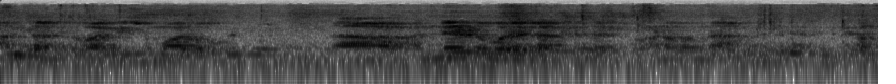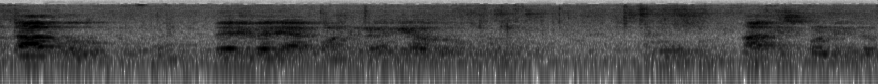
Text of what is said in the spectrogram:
ಹಂತ ಹಂತವಾಗಿ ಸುಮಾರು ಹನ್ನೆರಡೂವರೆ ಲಕ್ಷದಷ್ಟು ಹಣವನ್ನ ಹದಿನಾಲ್ಕು ಬೇರೆ ಬೇರೆ ಅಕೌಂಟ್ಗಳಿಗೆ ಅವರು ಹಾಕಿಸಿಕೊಂಡಿದ್ರು.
